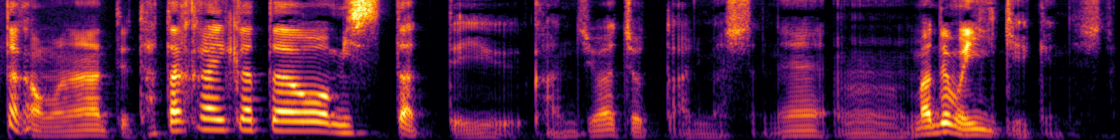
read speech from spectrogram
たかもなって、戦い方をミスったっていう感じはちょっとありましたね。うん。まあでもいい経験でした。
